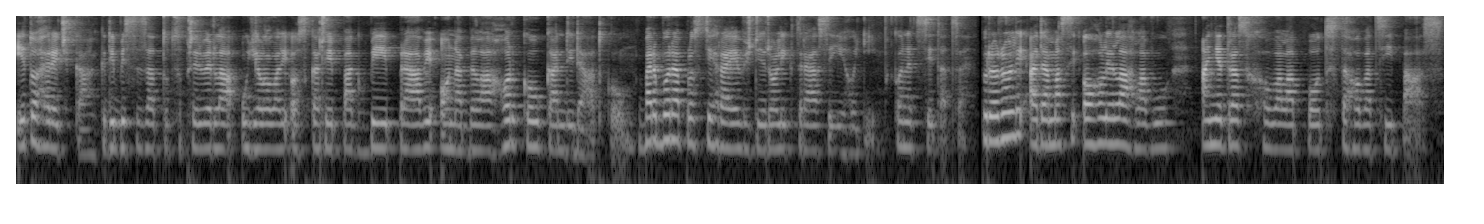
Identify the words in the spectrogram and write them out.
je to herečka, kdyby se za to, co předvedla, udělovali Oscaři, pak by právě ona byla horkou kandidátkou. Barbora prostě hraje vždy roli, která se jí hodí. Konec citace. Pro roli Adama si oholila hlavu a Nědra schovala pod stahovací pás.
